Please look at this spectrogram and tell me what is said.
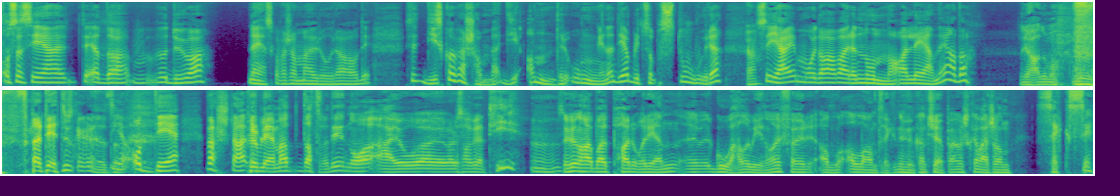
Og så sier jeg til Edda, du òg? Nei, jeg skal være sammen med Aurora og de. Så de skal jo være sammen med de andre ungene, de har blitt såpass store. Ja. Så jeg må da være nonna alene, jeg, da. Ja, du må. For det er det du skal glede deg til. Ja, og det verste er Problemet er at dattera di nå er jo hva er det du sa, hun er ti, Mhm. så hun har bare et par år igjen, eh, gode halloweenår, før alle, alle antrekkene hun kan kjøpe, skal være sånn sexy.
